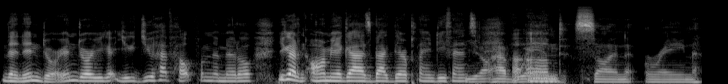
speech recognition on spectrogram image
than indoor. Indoor, you got you do have help from the middle. You got an army of guys back there playing defense. You don't have Uh, wind, um, sun, rain.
